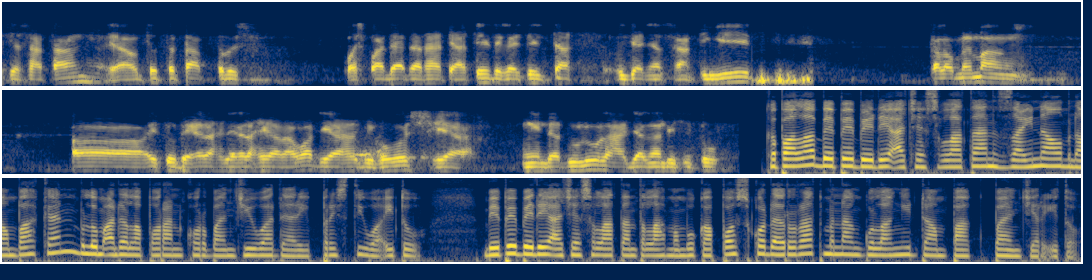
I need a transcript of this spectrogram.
Aceh Selatan ya untuk tetap terus waspada dan hati-hati dengan intensitas hujan yang sangat tinggi. Kalau memang uh, itu daerah-daerah yang rawan ya lebih bagus ya menghindar dulu lah jangan di situ. Kepala BPBD Aceh Selatan Zainal menambahkan belum ada laporan korban jiwa dari peristiwa itu. BPBD Aceh Selatan telah membuka posko darurat menanggulangi dampak banjir itu.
